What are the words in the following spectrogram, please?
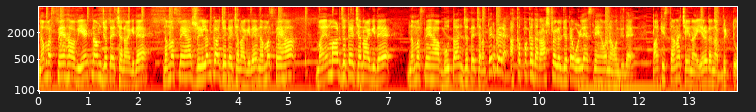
ನಮ್ಮ ಸ್ನೇಹ ವಿಯೆಟ್ನಾಂ ಜೊತೆ ಚೆನ್ನಾಗಿದೆ, ನಮ್ಮ ಸ್ನೇಹ ಶ್ರೀಲಂಕಾ ಜೊತೆ ಚೆನ್ನಾಗಿದೆ, ನಮ್ಮ ಸ್ನೇಹ ಮಯನ್ಮಾರ್ ಜೊತೆ ಚೆನ್ನಾಗಿದೆ, ನಮ್ಮ ಸ್ನೇಹ ಭೂತಾನ್ ಜೊತೆ ಚೆನ್ನಾಗಿ, ಬೇರೆ ಬೇರೆ ಅಕ್ಕಪಕ್ಕದ ರಾಷ್ಟ್ರಗಳ ಜೊತೆ ಒಳ್ಳೆಯ ಸ್ನೇಹವನ್ನು ಹೊಂದಿದೆ. ಪಾಕಿಸ್ತಾನ, ಚೈನಾ ಎರಡನ್ನ ಬಿಟ್ಟು.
